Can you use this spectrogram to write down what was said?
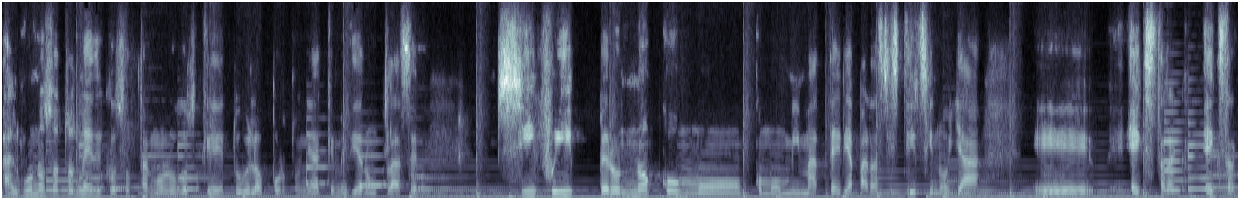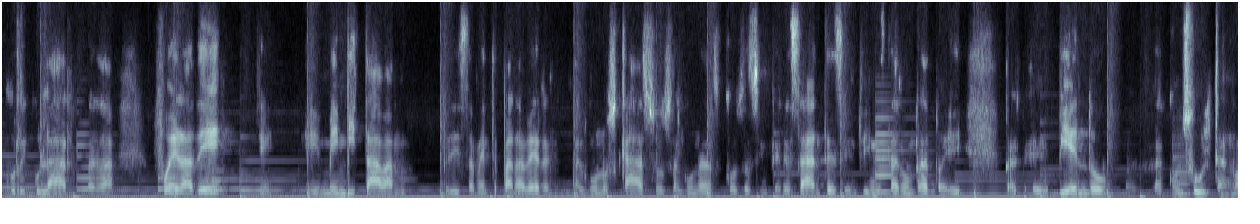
algunos otros médicos oftalmólogos que tuve la oportunidad que me dieron clase, sí fui pero no como, como mi materia para asistir, sino ya eh, extra, extracurricular, ¿verdad? Fuera de, eh, me invitaban precisamente para ver algunos casos, algunas cosas interesantes, en fin, estar un rato ahí eh, viendo la consulta, ¿no?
